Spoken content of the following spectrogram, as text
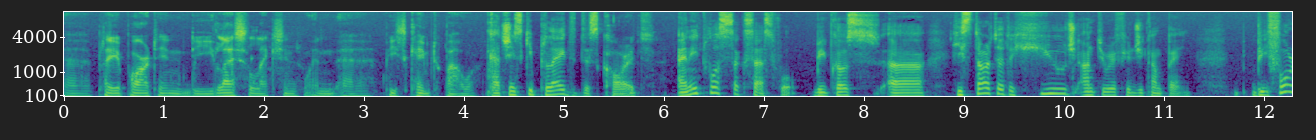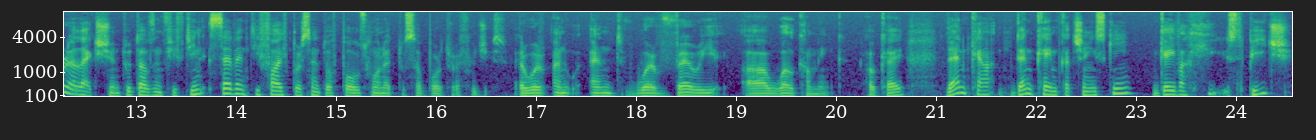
uh, play a part in the last elections when uh, PiS came to power? Kaczynski played this card And it was successful because uh, he started a huge anti refugee campaign. Before election 2015, 75% of Poles wanted to support refugees and were, and, and were very uh, welcoming. Okay, then ca- then came Kaczynski, gave a speech.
